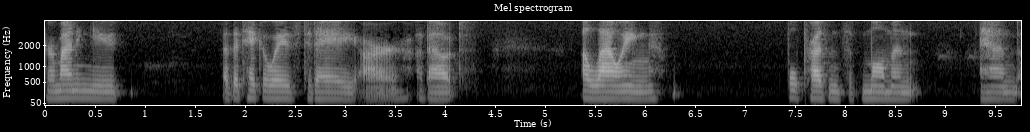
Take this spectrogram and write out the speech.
reminding you that the takeaways today are about allowing full presence of moment and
